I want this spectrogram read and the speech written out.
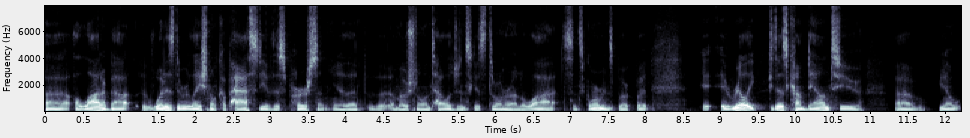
uh, a lot about what is the relational capacity of this person. You know, that the emotional intelligence gets thrown around a lot since Goleman's book, but it, it really does come down to, uh, you know,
